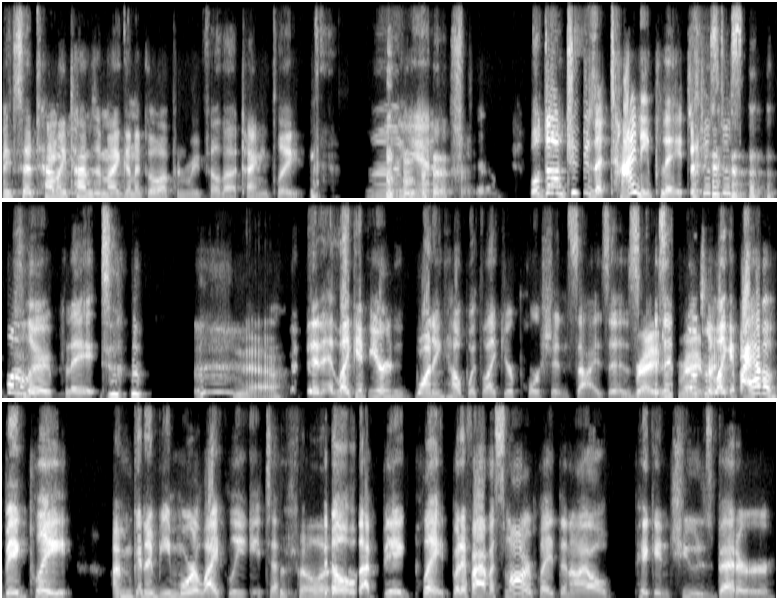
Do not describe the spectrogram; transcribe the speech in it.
Except how many times am I gonna go up and refill that tiny plate? Uh, yeah, true. Well, don't choose a tiny plate, just a smaller plate. yeah. then, like, if you're wanting help with like your portion sizes, Right, it's right, right. Like, if I have a big plate, I'm gonna be more likely to To fill fill that big plate. But if I have a smaller plate, then I'll pick and choose better,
